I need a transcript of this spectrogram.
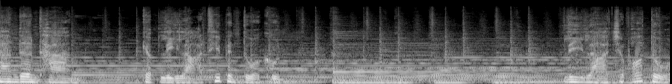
การเดินทางกับลีลาที่เป็นตัวคุณ ลีลาเฉพาะตัว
